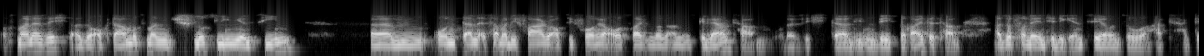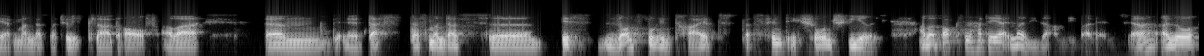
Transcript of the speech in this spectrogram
aus meiner Sicht. Also auch da muss man Schlusslinien ziehen. Ähm, und dann ist aber die Frage, ob sie vorher ausreichend was anderes gelernt haben oder sich da diesen Weg bereitet haben. Also von der Intelligenz her und so hat, hat der Mann das natürlich klar drauf. Aber ähm, äh, dass, dass man das äh, bis sonst wohin treibt, das finde ich schon schwierig. Aber Boxen hatte ja immer diese Ambivalenz. Ja? Also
